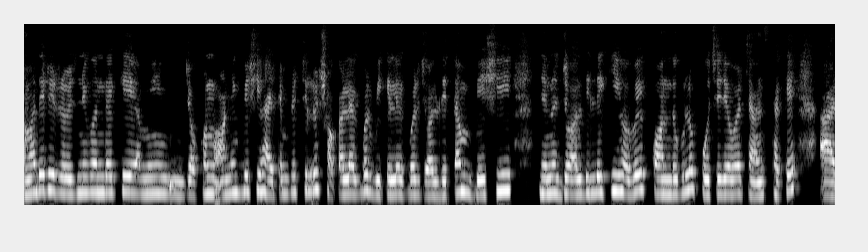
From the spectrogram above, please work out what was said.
আমাদের এই রজনীগন্ধাকে আমি যখন অনেক বেশি হাই টেম্পারেচার ছিল, সকালে একবার, বিকেলে একবার জল দিতাম। বেশি যেন জল দিলে কি হবে, কন্দগুলো পচে যাওয়ার চান্স থাকে। আর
